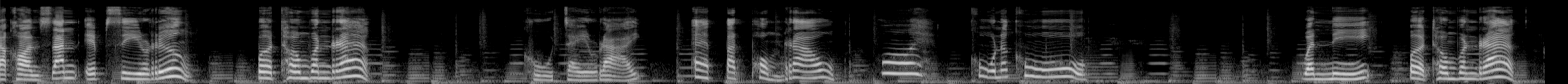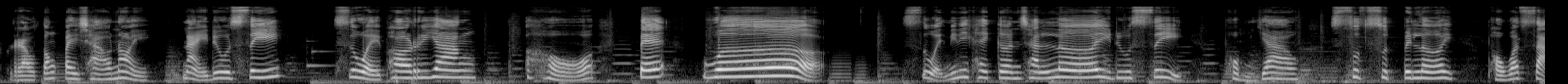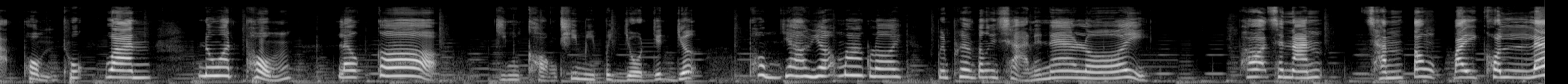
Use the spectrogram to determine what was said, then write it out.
ละครสั้น FC เรื่อง เปิดเทอมวันแรกครูใจร้าย แอบตัดผมเราโอ้ยครูนะครู วันนี้เปิดเทอมวันแรก เราต้องไปเช้าหน่อย ไหนดูซิสวยพอหรือยัง โอ้โห เป๊ะเวอร์สวยไม่มีใครเกินฉันเลย ดูสิ ผมยาว สุดๆไปเลย เพราะว่าสระผมทุกวัน นวดผม แล้วก็ กินของที่มีประโยชน์เยอะๆ ผมยาวเยอะมากเลย เพื่อนๆต้องอิจฉาแน่ๆเลย เพราะฉะนั้นฉันต้องไปคนแร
